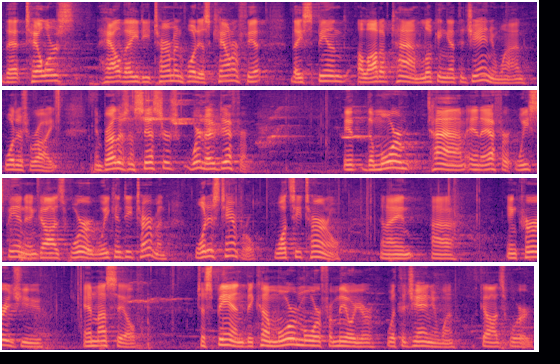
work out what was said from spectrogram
that tellers, how they determine what is counterfeit they spend a lot of time looking at the genuine, what is right. And, brothers and sisters, we're no different. If the more time and effort we spend in God's Word, we can determine what is temporal, what's eternal. And I, I encourage you and myself to spend, become more and more familiar with the genuine, God's Word.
